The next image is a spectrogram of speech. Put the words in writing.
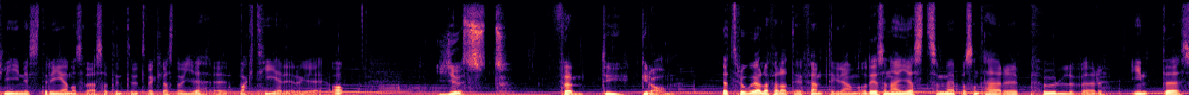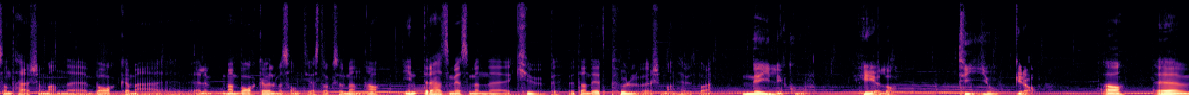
kliniskt ren och sådär så att det inte utvecklas några eh, bakterier och grejer. Ja, Just. 50 gram. Jag tror i alla fall att det är 50 gram och det är sån här jäst som är på sånt här pulver. Inte sånt här som man eh, bakar med, eller man bakar väl med sånt jäst också men ja, inte det här som är som en eh, kub utan det är ett pulver som man häller ut bara. Nejlikor. Hela. 10 gram. Ja, eh,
